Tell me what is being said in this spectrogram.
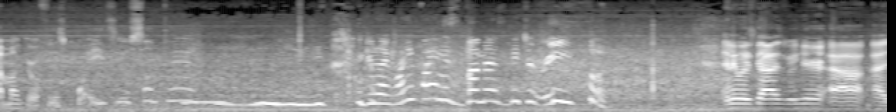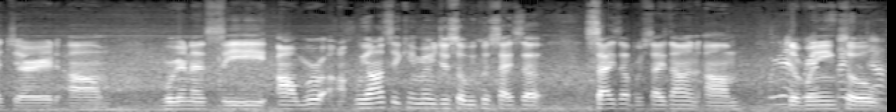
I my girlfriend's crazy or something. You're like, why are you buying this bum ass bitch a ring? Anyways, guys, we're here at, at Jared. Um, we're gonna see. Um, we're we honestly came here just so we could size up, size up or size down um the ring so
